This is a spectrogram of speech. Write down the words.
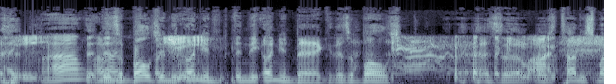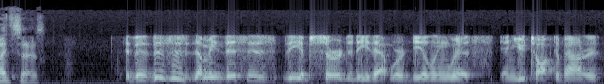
a he. Th- all There's a bulge in the Gee. onion in the onion bag. There's a bulge, as, uh, Come on. as Tommy Smyth says. This is, I mean, this is the absurdity that we're dealing with, and you talked about it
